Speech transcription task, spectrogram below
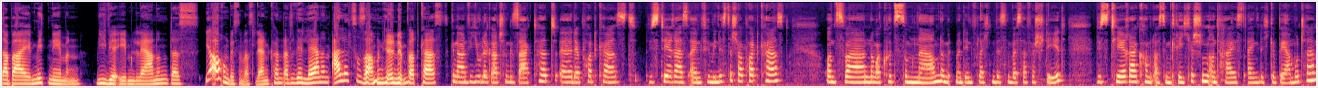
dabei mitnehmen, wie wir eben lernen, dass ihr auch ein bisschen was lernen könnt. Also wir lernen alle zusammen hier in dem Podcast. Genau, und wie Jule gerade schon gesagt hat, äh, der Podcast Hystera ist ein feministischer Podcast. Und zwar nochmal kurz zum Namen, damit man den vielleicht ein bisschen besser versteht. Hystera kommt aus dem Griechischen und heißt eigentlich Gebärmutter.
